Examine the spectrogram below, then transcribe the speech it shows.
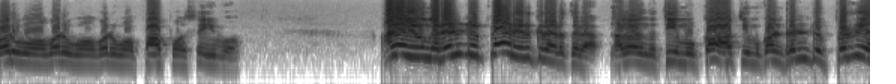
வருவோம் வருவோம் வருவோம் பார்ப்போம் செய்வோம். ஆனா இவங்க ரெண்டு பேர் இருக்கிற இடத்துல அதாவது இந்த திமுக அதிமுக ரெண்டு பெரிய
